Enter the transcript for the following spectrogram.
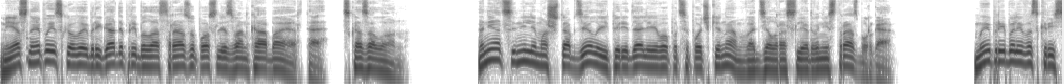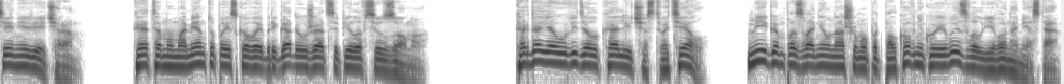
«Местная поисковая бригада прибыла сразу после звонка Баэрта», — сказал он. Они оценили масштаб дела и передали его по цепочке нам в отдел расследований Страсбурга. Мы прибыли в воскресенье вечером. К этому моменту поисковая бригада уже оцепила всю зону. Когда я увидел количество тел, мигом позвонил нашему подполковнику и вызвал его на место.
